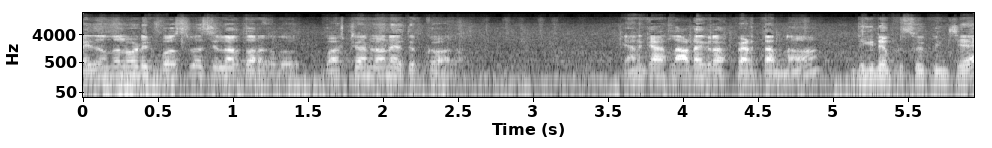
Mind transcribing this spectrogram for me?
ఐదు వందల నోటికి బస్సులో చిల్లర దొరకదు. బస్ స్టాండ్లోనే ఎత్తుక్కోవాలి. వెనక అట్లా ఆటోగ్రాఫ్ పెడతాను. దిగినప్పుడు చూపించే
